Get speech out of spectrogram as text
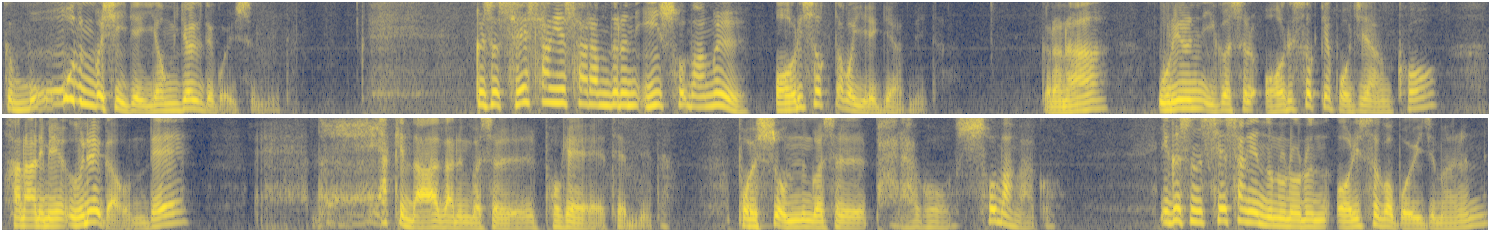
그 모든 것이 이제 연결되고 있습니다. 그래서 세상의 사람들은 이 소망을 어리석다고 얘기합니다. 그러나 우리는 이것을 어리석게 보지 않고 하나님의 은혜 가운데 노랗게 나아가는 것을 보게 됩니다. 볼 수 없는 것을 바라고 소망하고 이것은 세상의 눈으로는 어리석어 보이지만은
